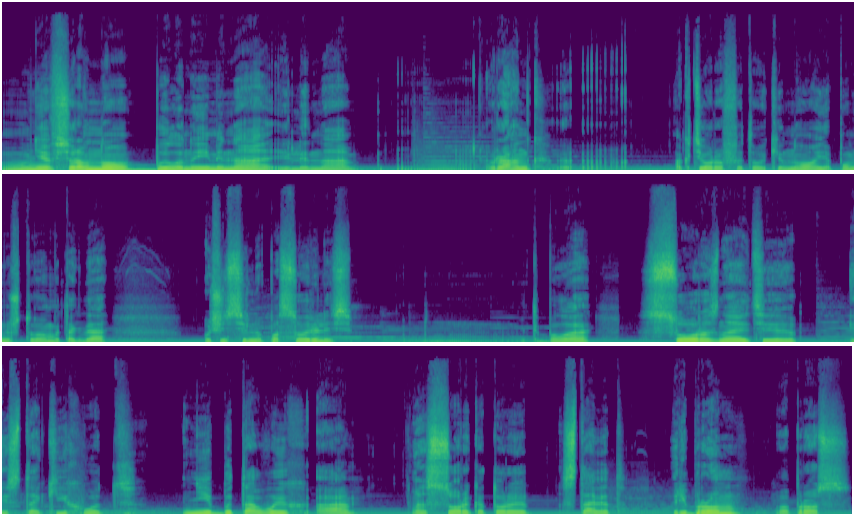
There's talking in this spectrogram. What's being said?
мне все равно было на имена или на ранг э, актеров этого кино. Я помню, что мы тогда очень сильно поссорились. Это была ссора, знаете, из таких вот не бытовых, а ссоры, которые ставят ребром вопрос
